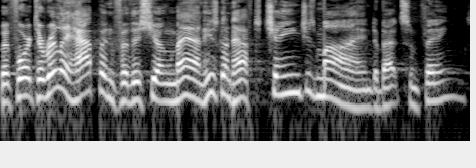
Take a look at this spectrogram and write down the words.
But for it to really happen for this young man, he's going to have to change his mind about some things.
